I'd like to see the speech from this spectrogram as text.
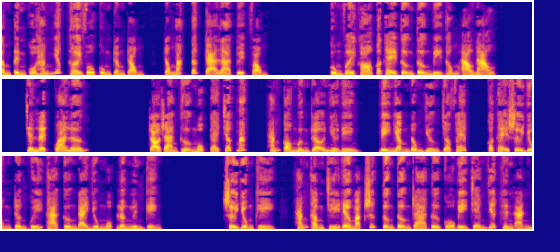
Tâm tình của hắn nhất thời vô cùng trầm trọng, trong mắt tất cả là tuyệt vọng. Cùng với khó có thể tưởng tượng bi thống ảo não. Chênh lệch quá lớn. Rõ ràng thượng một cái chớp mắt, hắn còn mừng rỡ như điên, bị Nhậm Đông Dương cho phép, có thể sử dụng trân quý thả cường đại dùng một lần linh kiện. Sử dụng khi, hắn thậm chí đều mặc sức tưởng tượng ra từ cố bị chém giết hình ảnh.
